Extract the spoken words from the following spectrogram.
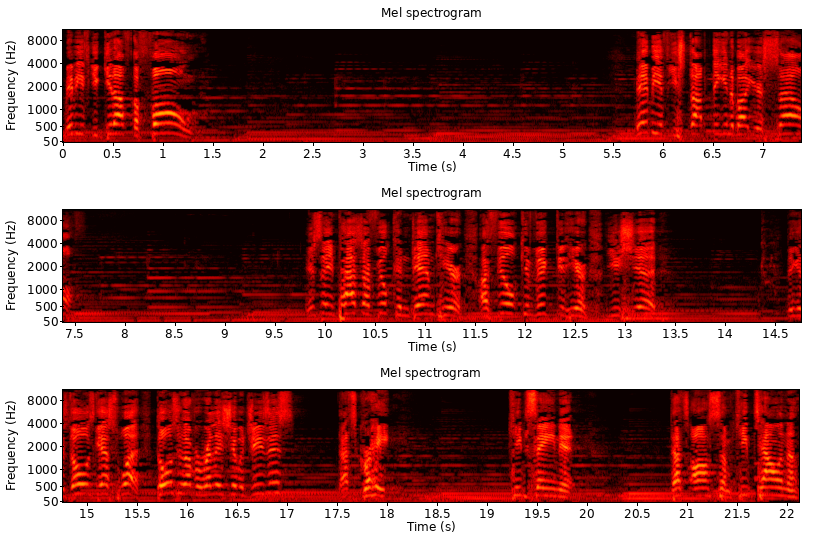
Maybe if you get off the phone. Maybe if you stop thinking about yourself. You're saying, Pastor, I feel condemned here. I feel convicted here. You should. Because those, guess what? Those who have a relationship with Jesus, that's great. Keep saying it. That's awesome. Keep telling them.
